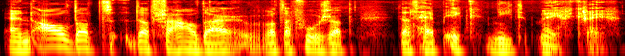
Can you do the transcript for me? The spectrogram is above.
En al dat, dat verhaal daar, wat daarvoor zat, dat heb ik niet meegekregen.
